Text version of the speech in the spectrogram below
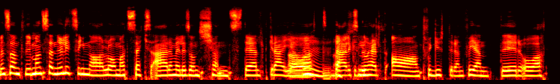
Men samtidig, man sender jo litt signaler om at sex er en veldig sånn kjønnsdelt greie, og at Mm, det er liksom noe helt annet for gutter enn for jenter, og at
